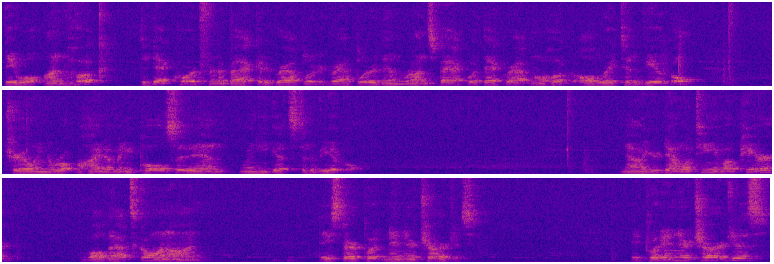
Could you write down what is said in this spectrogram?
They will unhook the det cord from the back of the grappler. The grappler then runs back with that grapnel hook all the way to the vehicle, trailing the rope behind him, and he pulls it in when he gets to the vehicle. Now your demo team up here, while that's going on, they start putting in their charges. They put in their charges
